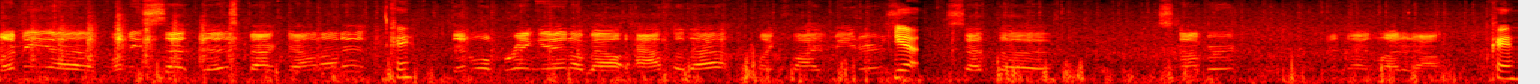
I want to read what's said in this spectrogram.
let me uh, let me set this back down on it. Okay. Then we'll bring in about half of that, like five meters. Yeah. Set the snubber, and then let it out. Okay.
